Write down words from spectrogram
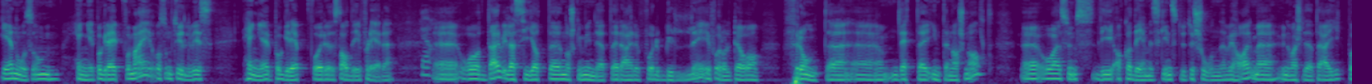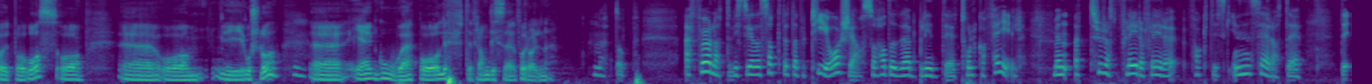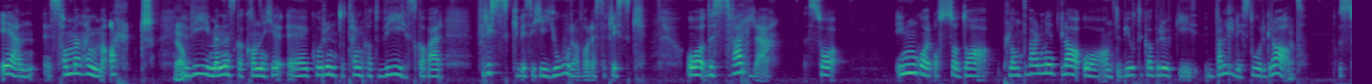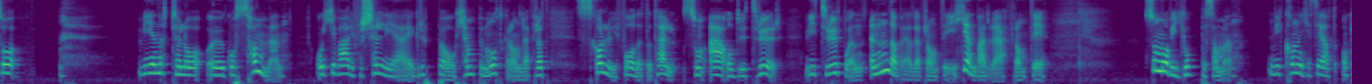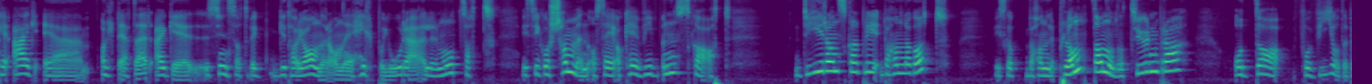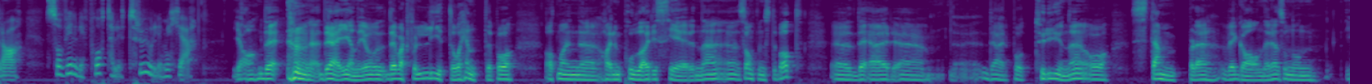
er noe som henger på grep for meg, og som tydeligvis henger på grep for stadig flere. Ja. Eh, og der vil jeg si at eh, norske myndigheter er forbilledlige i forhold til å fronte eh, dette internasjonalt. Og jeg syns de akademiske institusjonene vi har, med universitetet jeg gikk på ute på Ås og, og i Oslo, mm. er gode på å løfte fram disse forholdene. Nettopp. Jeg føler at hvis vi hadde sagt dette for ti år siden, så hadde det blitt tolka feil. Men jeg tror at flere og flere faktisk innser at det, det er en sammenheng med alt. Ja. Vi mennesker kan ikke eh, gå rundt og tenke at vi skal være friske hvis ikke jorda vår er frisk. Og dessverre så inngår også da plantevernmidler og antibiotikabruk i veldig stor grad. Ja. Så vi er nødt til å gå sammen og ikke være i forskjellige grupper og kjempe mot hverandre. For at skal vi få dette til, som jeg og du tror, vi tror på en enda bedre framtid, ikke en verre framtid, så må vi jobbe sammen. Vi kan ikke si at OK, jeg er alt eter. jeg syns at vegetarianerne er helt på jordet, eller motsatt. Hvis vi går sammen og sier OK, vi ønsker at dyrene skal bli behandla godt, vi skal behandle plantene og naturen bra, og da får vi jo det bra, så vil vi få til utrolig mye. Ja, det, det, er jeg enig i. Og det er i hvert fall lite å hente på at man eh, har en polariserende eh, samfunnsdebatt. Eh, det er, det er på trynet å stemple veganere som noen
